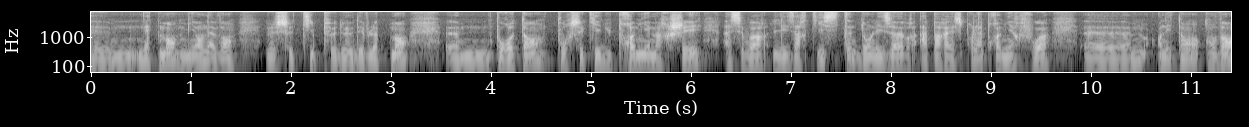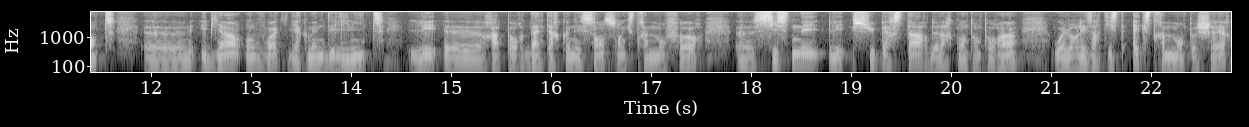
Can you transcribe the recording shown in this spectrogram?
euh, nettement mis en avant euh, ce type de développement. Euh, pour autant, pour ce qui est du premier marché, à savoir les artistes dont les œuvres apparaissent pour la première fois en étant en vente, eh bien, on voit qu'il y a quand même des limites. Les rapports d'interconnaissance sont extrêmement forts. si ce n'est les superstars de l'art contemporain, ou alors les artistes extrêmement peu chers,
